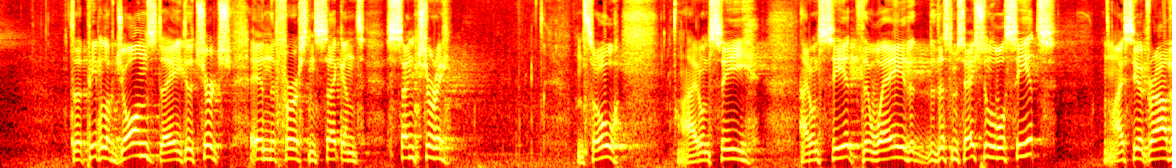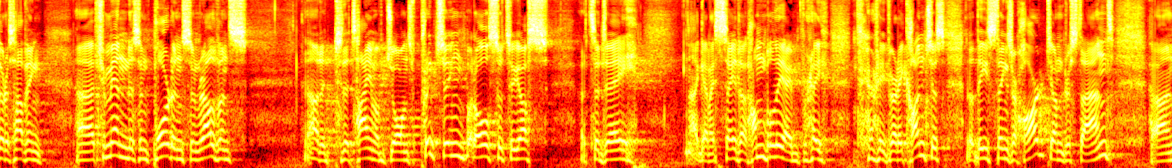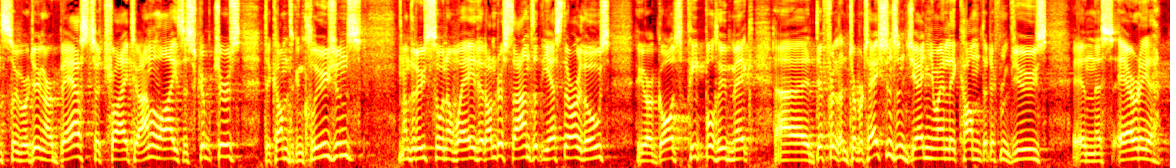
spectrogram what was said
to the people of John's day, to the church in the first and second century. And so, I don't see I don't see it the way that the dispensational will see it. I see it rather as having uh, tremendous importance and relevance not to the time of John's preaching, but also to us today. Again, I say that humbly. I'm very, very, very conscious that these things are hard to understand. And so we're doing our best to try to analyze the scriptures, to come to conclusions and to do so in a way that understands that, yes, there are those who are God's people who make uh, different interpretations and genuinely come to different views in this area.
